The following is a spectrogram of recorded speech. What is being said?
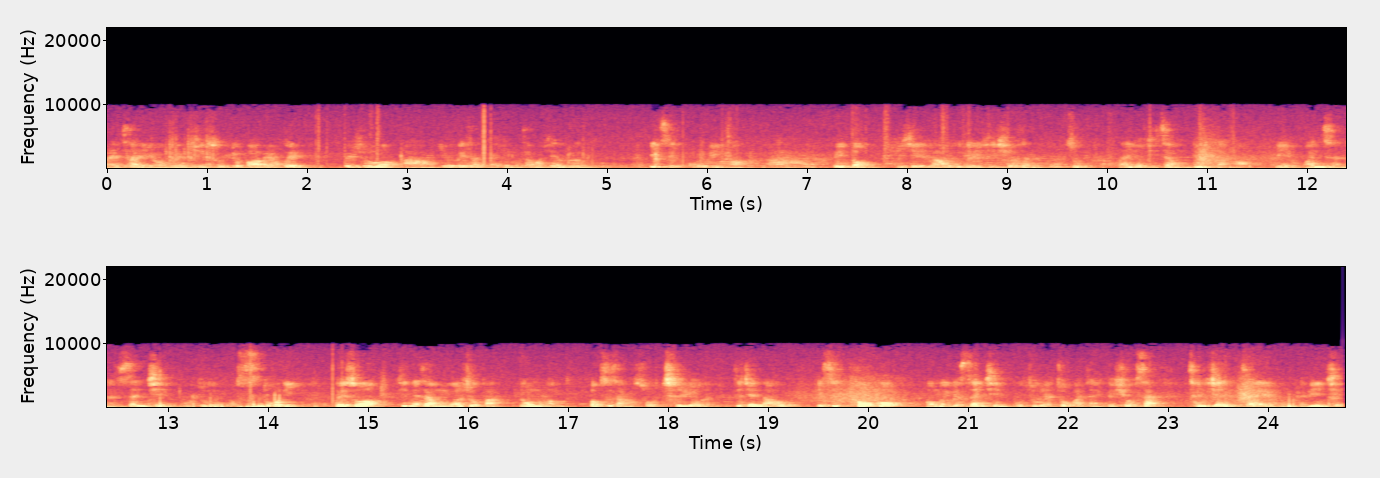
来参与我们新书一个发表会。所以说啊，也非常感谢我们彰化县政府一直鼓励哈啊。推动一些老屋的一些修缮的补助，那尤其在我们鹿港哈，也完成了申请补助的有十多例。所以说，今天在我们万书法由我们董事长所持有的这间老屋，也是透过我们一个申请补助来做完成一个修缮，呈现在我们的面前。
